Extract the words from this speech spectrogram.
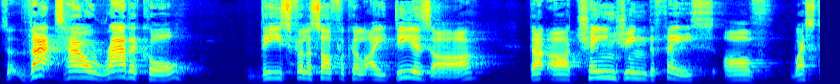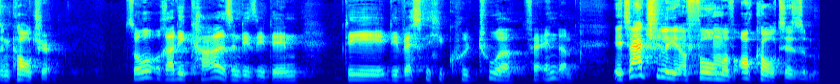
So that's how radical these philosophical ideas are that are changing the face of Western culture. So radikal sind diese Ideen die die westliche Kultur verändern. It's actually a form of occultism.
